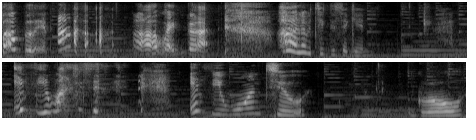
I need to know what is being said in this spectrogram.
fumbling oh my god. Oh, let me take this again. If you want to if you want to grow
